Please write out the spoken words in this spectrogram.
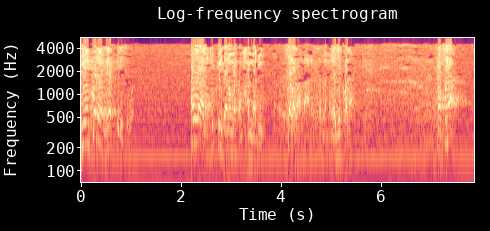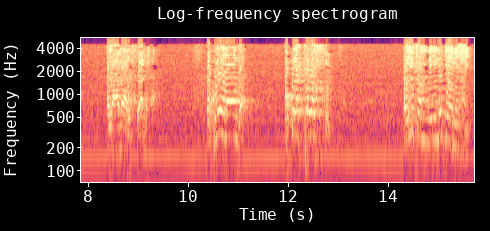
ngaenkola eno yakkirizibwa allah agitukkiriza nomubaka muhammadi salllah alihi wasallama yagikola ofuna al amalu saliha okubeera nga okola tawassul oyita mu mirimu gyemiki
